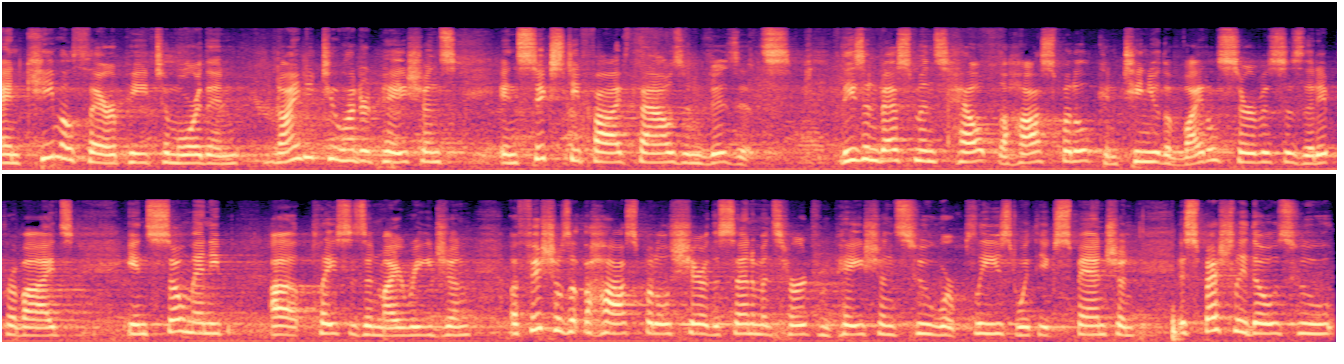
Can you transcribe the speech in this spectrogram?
and chemotherapy to more than 9,200 patients in 65,000 visits. These investments help the hospital continue the vital services that it provides in so many uh, places in my region. Officials at the hospital share the sentiments heard from patients who were pleased with the expansion, especially those who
